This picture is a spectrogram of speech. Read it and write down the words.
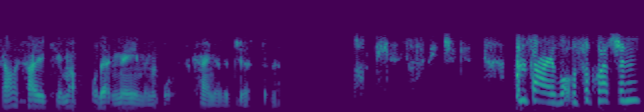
Tell us how you came up with that name and what's kind of the gist of it. I'm sorry, what was the question?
